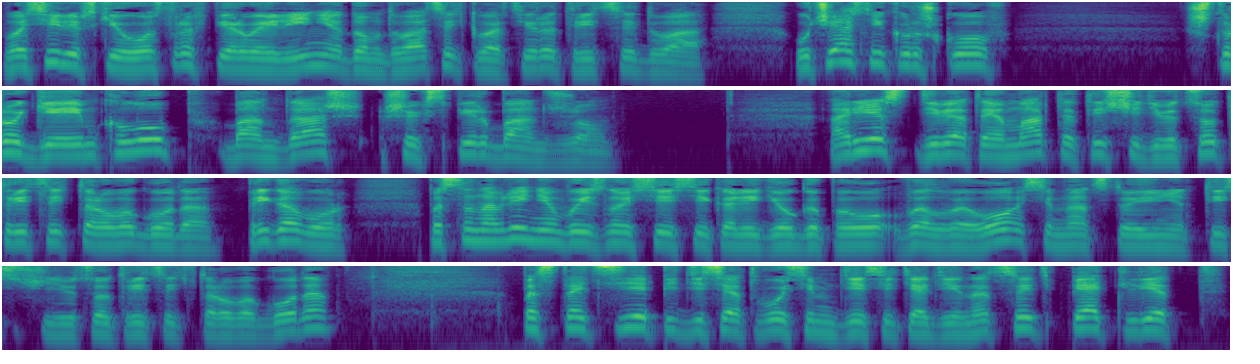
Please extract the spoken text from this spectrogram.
Васильевский остров, первая линия, дом 20, квартира 32. Участник кружков Штрогейм-клуб, Бандаж, Шекспир-Банджо. Арест 9 марта 1932 года. Приговор. Постановлением выездной сессии коллегии ОГПУ в ЛВО 17 июня 1932 года по статье 58.10.11 5 лет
